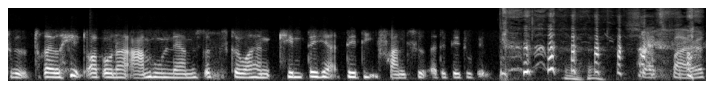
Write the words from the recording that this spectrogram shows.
du ved, drevet helt op under armhulen nærmest, og så skriver han, Kim, det her, det er din fremtid, er det det, du vil? Shots fired.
